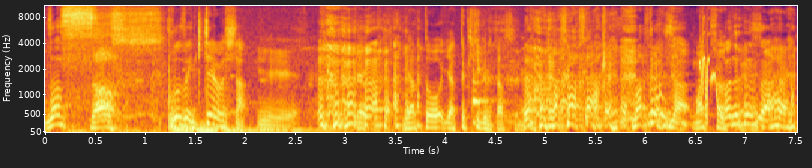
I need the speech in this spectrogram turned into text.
ザッス。ザスすいません来ちゃいました。いやいやいややっとやっと来てくれたっすね。待ってました。待ってました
